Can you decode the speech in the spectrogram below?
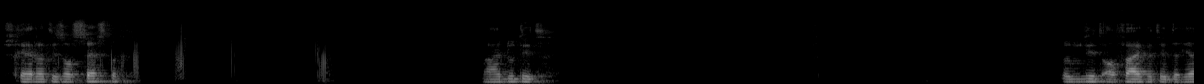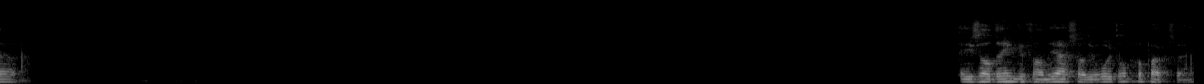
Gerrit is al 60. Maar hij doet dit. Hij doet dit al 25 jaar. En je zal denken van, ja, zal hij ooit opgepakt zijn?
